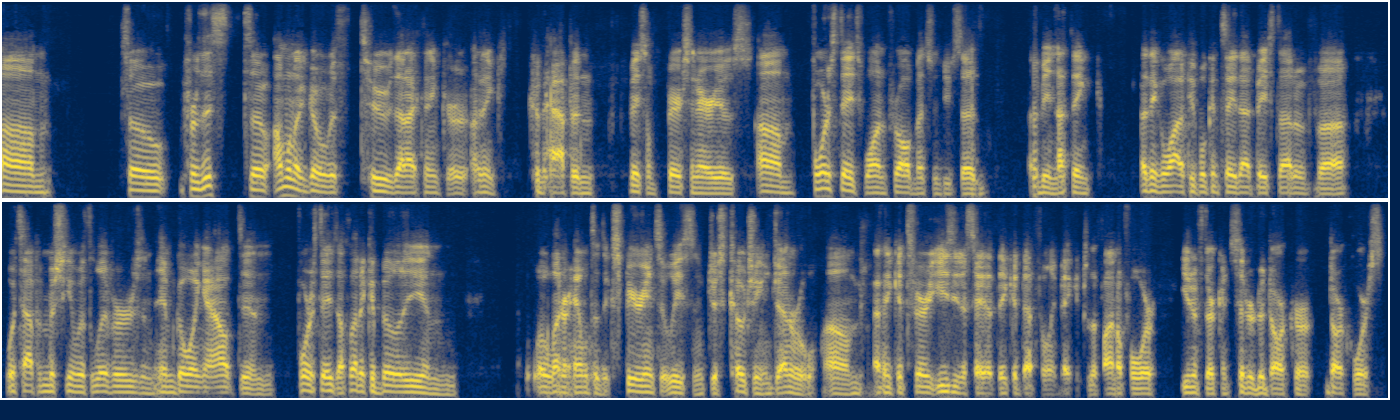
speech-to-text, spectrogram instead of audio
Um, so for this, so I'm gonna go with two that I think are I think could happen based on various scenarios. Um, Florida State's one for all mentions you said. I mean, I think I think a lot of people can say that based out of uh, what's happened in Michigan with Livers and him going out and Florida State's athletic ability and well, Leonard Hamilton's experience, at least, and just coaching in general. Um, I think it's very easy to say that they could definitely make it to the Final Four, even if they're considered a darker dark horse.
